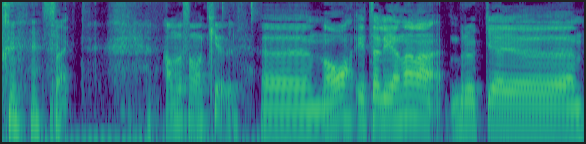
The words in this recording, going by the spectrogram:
Exakt. Ja men fan vad kul. Eh, ja, italienarna brukar ju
